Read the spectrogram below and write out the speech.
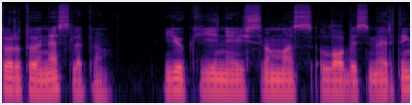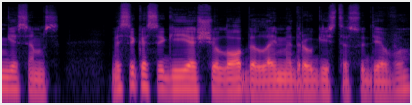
turtų neslepiu, juk ji neišsimiamas lobis mirtingiesiems, visi, kas įgyja šį lobį, laimi draugystę su Dievu,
